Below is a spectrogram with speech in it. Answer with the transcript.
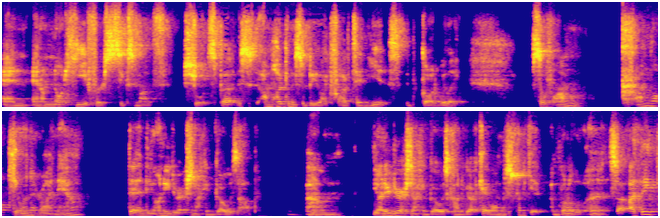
And and I'm not here for a six month short spurt. Is, I'm hoping this will be like five ten years, God willing. So if I'm I'm not killing it right now, then the only direction I can go is up. Um, the only direction I can go is kind of go, okay, well, I'm just going to get, I'm going to learn. So I think,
